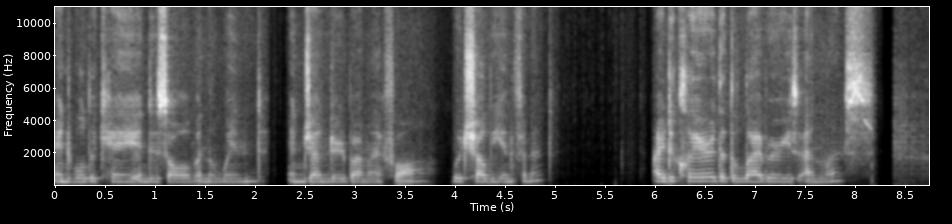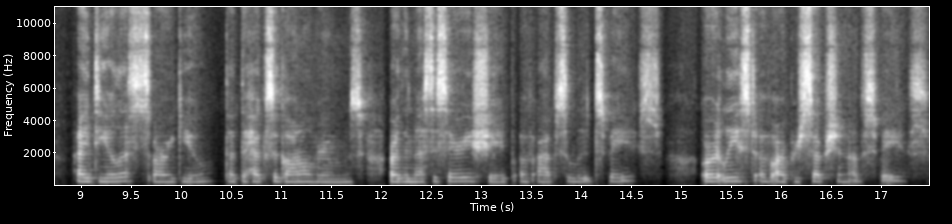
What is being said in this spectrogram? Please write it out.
and will decay and dissolve in the wind, engendered by my fall, which shall be infinite. I declare that the library is endless. Idealists argue that the hexagonal rooms are the necessary shape of absolute space, or at least of our perception of space.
